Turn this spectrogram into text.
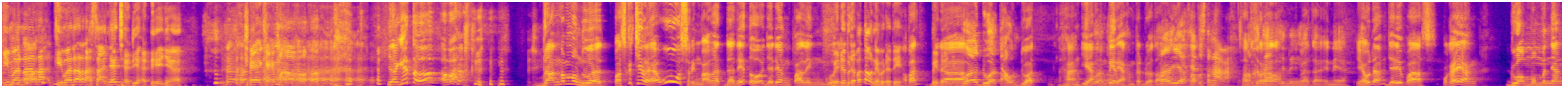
gimana ra- gimana rasanya jadi adeknya? Kayak Kemal. Ya gitu apa berantem gue pas kecil ya uh sering banget dan itu jadi yang paling gue beda berapa tahun ya berarti Apaan? bedanya Beda- Gue dua tahun. dua ha- ya hampir ya hampir dua tahun Eh, Iya satu setengah lah. satu Maksudnya setengah ini. ibaratnya ini ya ya udah jadi pas pokoknya yang dua momen yang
